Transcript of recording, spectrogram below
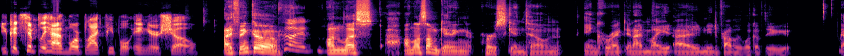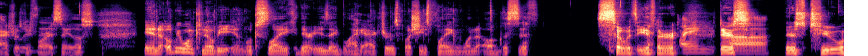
You could simply have more black people in your show. I think, uh, could. unless unless I'm getting her skin tone incorrect, and I might, I need to probably look up the actress Who is before I say this. In Obi Wan Kenobi, it looks like there is a black actress, but she's playing one of the Sith. So it's either Playing, there's- uh, there's two.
